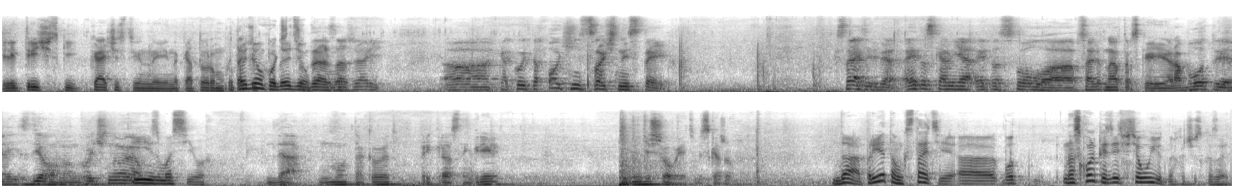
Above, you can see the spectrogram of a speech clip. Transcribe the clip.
Электрический, качественный, на котором Ну, пойдем, хочется, подойдем да, зажарить а, какой-то очень сочный стейк. Кстати, ребят, эта скамья, это стол а, абсолютно авторской работы, сделан он вручную. И из массива. Да, вот такой вот прекрасный гриль. Не дешевый, я тебе скажу. Да, при этом, кстати, а, вот насколько здесь все уютно, хочу сказать.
